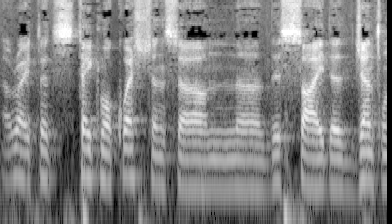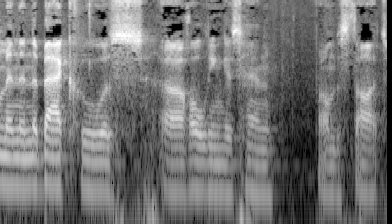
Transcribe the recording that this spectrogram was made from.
All right, let's take more questions on uh, this side. The gentleman in the back who was uh, holding his hand from the start.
